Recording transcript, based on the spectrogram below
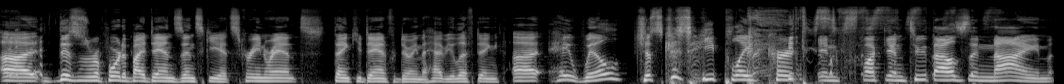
uh, this is reported by Dan Zinsky at Screen Rant. Thank you, Dan, for doing the heavy lifting. Uh, hey, Will, just because he played Kirk in fucking 2009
